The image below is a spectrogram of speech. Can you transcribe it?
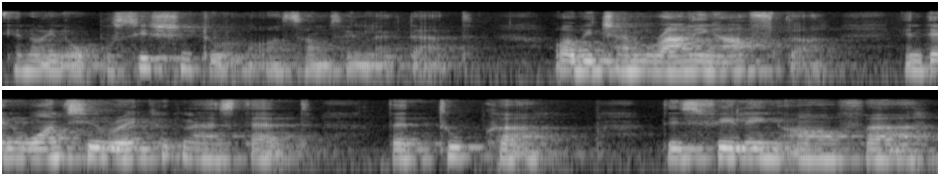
you know, in opposition to or something like that, or which I'm running after. And then once you recognize that, that dukkha, this feeling of uh,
